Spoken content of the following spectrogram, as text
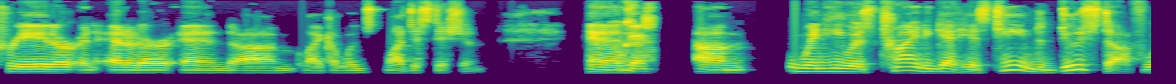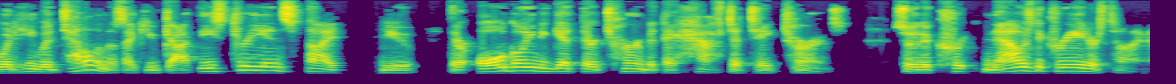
creator, an editor, and um, like a log- logistician. And okay. um, when he was trying to get his team to do stuff, what he would tell them is like, you've got these three inside you. They're all going to get their turn, but they have to take turns. So the now is the creator's time.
